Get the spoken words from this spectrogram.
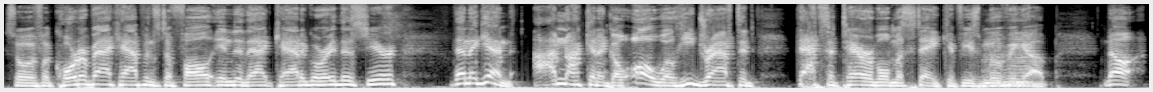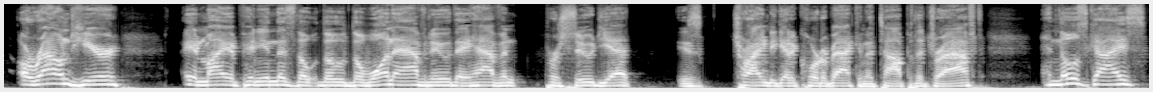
So if a quarterback happens to fall into that category this year, then again, I'm not going to go, oh, well, he drafted. That's a terrible mistake if he's moving Mm-hmm. up. Now, around here, in my opinion, there's the, the, the one avenue they haven't pursued yet is trying to get a quarterback in the top of the draft. And those guys,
